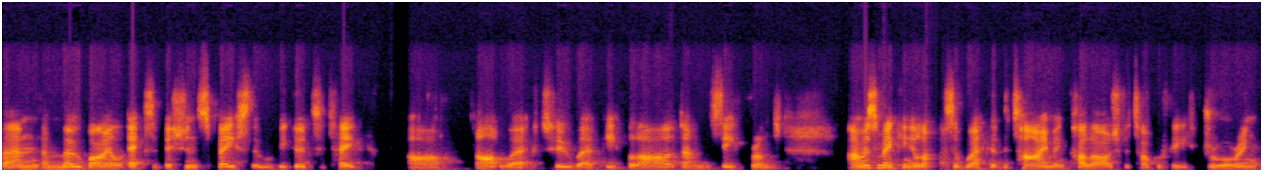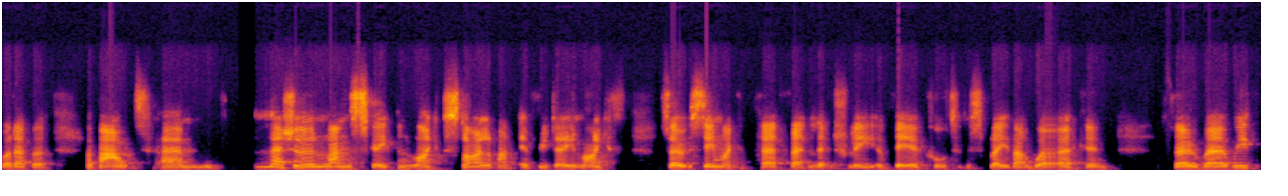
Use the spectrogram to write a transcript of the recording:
um, a mobile exhibition space that would be good to take our artwork to where people are down the seafront. I was making a lot of work at the time in collage, photography, drawing, whatever, about um, leisure, landscape, and lifestyle, about everyday life. So it seemed like a perfect, literally, a vehicle to display that work in. So uh, we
